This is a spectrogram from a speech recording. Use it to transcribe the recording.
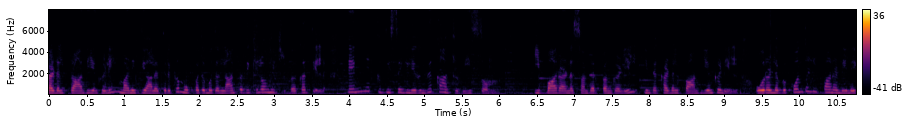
கடல் பிராந்தியங்களில் மணித்தியாலத்திற்கு முப்பது முதல் நாற்பது கிலோமீட்டர் வேகத்தில் தென்மேற்கு திசையில் இருந்து காற்று வீசும். இவ்வாறான சந்தர்ப்பங்களில் இந்த கடல் பிராந்தியங்களில் ஓரளவு கொந்தளிப்பான நிலை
